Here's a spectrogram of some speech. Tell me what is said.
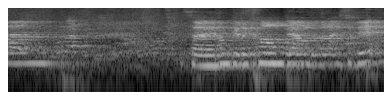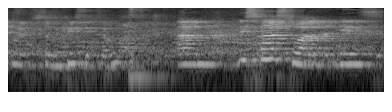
Um, so I'm going to calm down the lights a bit with some acoustic songs. Um, this first one is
